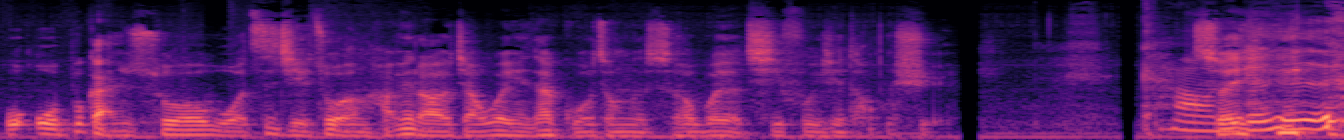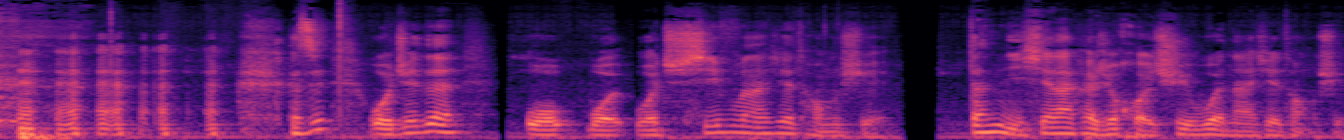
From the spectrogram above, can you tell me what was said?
我我不敢说我自己做很好，因为老实讲，我以前在国中的时候，我有欺负一些同学。靠，所以，可是我觉得，我我我欺负那些同学，但是你现在可以就回去问那些同学，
